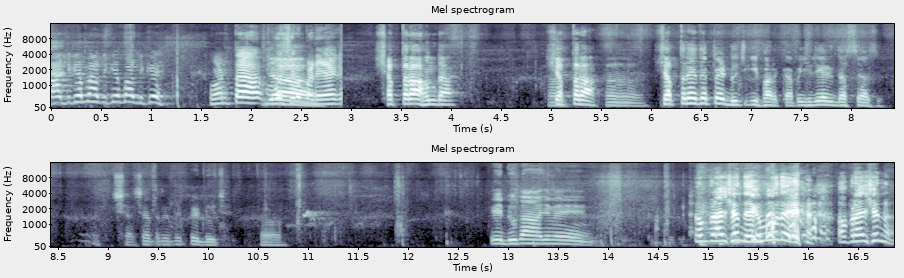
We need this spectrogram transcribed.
ਭੱਜ ਕੇ ਭੱਜ ਕੇ ਭੱਜ ਕੇ। ਹੁਣ ਤਾਂ ਮੋਸ਼ਨ ਬਣਿਆ ਹੈਗਾ। ਛਤਰਾ ਹੁੰਦਾ। ਛਤਰਾ। ਛਤਰੇ ਤੇ ਭੇਡੂ ਚ ਕੀ ਫ਼ਰਕ ਆ? ਪਿਛਲੀ ਵਾਰੀ ਦੱਸਿਆ ਸੀ। ਅੱਛਾ ਛਤਰੇ ਤੇ ਭੇਡੂ ਚ। ਹਾਂ। ਭੇਡੂ ਤਾਂ ਜਿਵੇਂ ਇੰਪ੍ਰੈਸ਼ਨ ਦੇਖ ਮੂੰਹ ਦੇ ਇੰਪ੍ਰੈਸ਼ਨ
